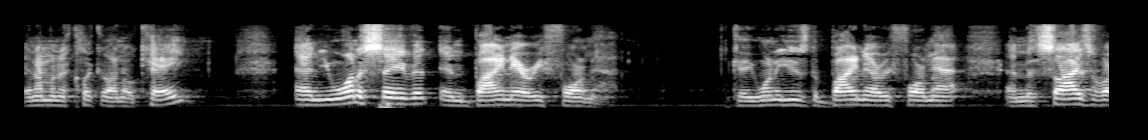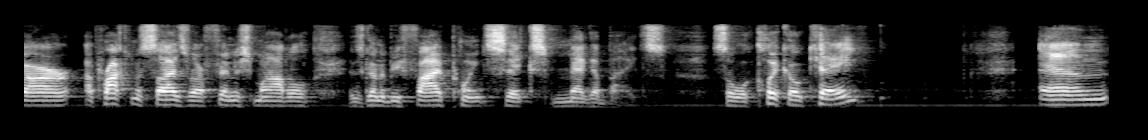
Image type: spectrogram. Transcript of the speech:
And I'm going to click on OK. And you want to save it in binary format. Okay, you want to use the binary format, and the size of our approximate size of our finished model is going to be 5.6 megabytes. So we'll click OK and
